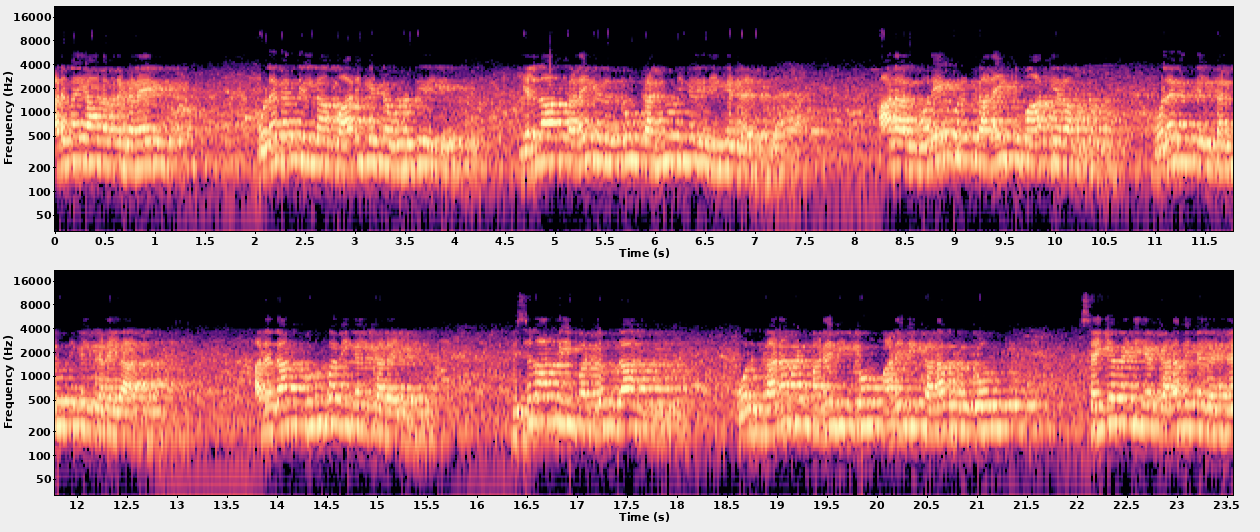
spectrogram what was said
அருமையானவர்களே உலகத்தில் நாம் பார்க்கின்ற பொழுது எல்லா கலைகளுக்கும் கல்லூரிகள் இருக்கின்றன. ஆனால் ஒரே ஒரு கலைக்கு மாத்திரம் உலகத்தில் கல்லூரிகள் கிடையாது. அதுதான் குடும்பவிகள் கலை. இஸ்லாத்தில் மட்டும்தான் ஒரு கணவன் மனைவிக்கும் மனைவி கணவனுக்கும் செய்ய வேண்டிய கடமைகள் என்ன?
